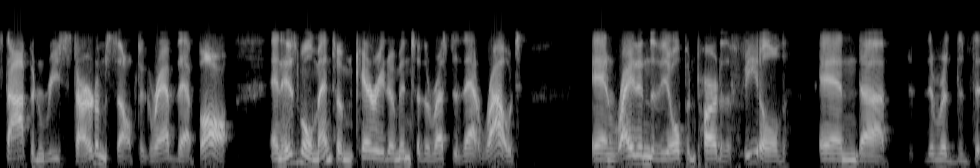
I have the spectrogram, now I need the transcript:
stop and restart himself to grab that ball, and his momentum carried him into the rest of that route and right into the open part of the field. And uh, there was the, the,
